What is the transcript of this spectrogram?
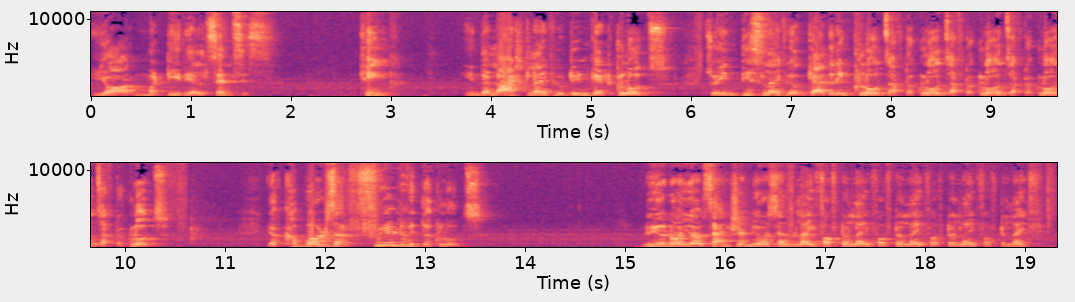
your material senses, think in the last life, you didn't get clothes. So, in this life, you are gathering clothes after clothes after clothes after clothes after clothes. Your cupboards are filled with the clothes. Do you know you have sanctioned yourself life after life after life after life after life?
